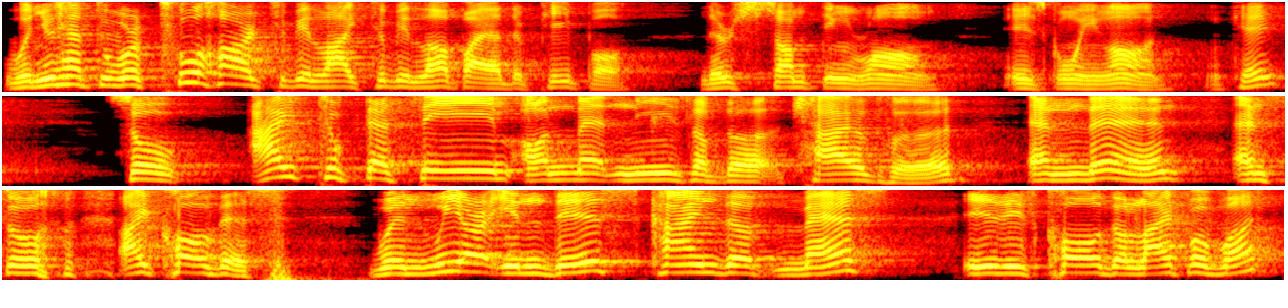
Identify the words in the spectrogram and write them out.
When you have to work too hard to be liked, to be loved by other people, there's something wrong is going on. Okay? So I took that same unmet needs of the childhood and then, and so I call this, when we are in this kind of mess, it is called the life of what?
